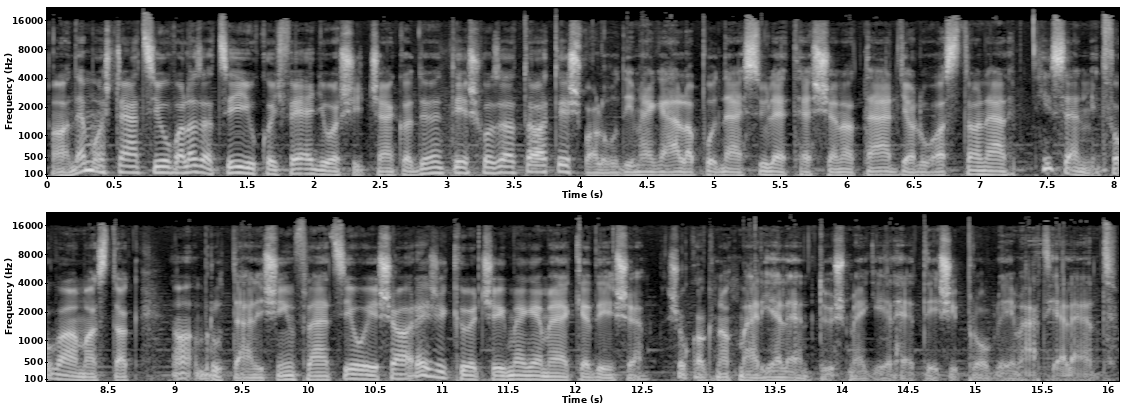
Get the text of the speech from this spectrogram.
A demonstrációval az a céljuk, hogy felgyorsítsák a döntéshozatalt és valódi megállapodás születhessen a tárgyalóasztalnál, hiszen, mint fogalmaztak, a brutális infláció és a rezsiköltség megemelkedése sokaknak már jelentős megélhetési problémát jelent.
